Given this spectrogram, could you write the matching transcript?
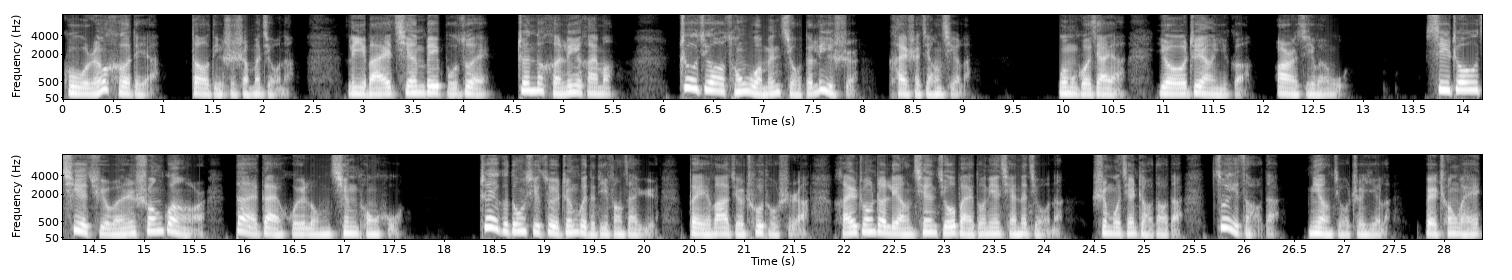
古人喝的呀，到底是什么酒呢？李白千杯不醉，真的很厉害吗？这就要从我们酒的历史开始讲起了。我们国家呀，有这样一个二级文物：西周窃取文双冠耳，带盖回龙青铜壶。这个东西最珍贵的地方在于，被挖掘出土时啊，还装着两千九百多年前的酒呢，是目前找到的最早的酿酒之一了。被称为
